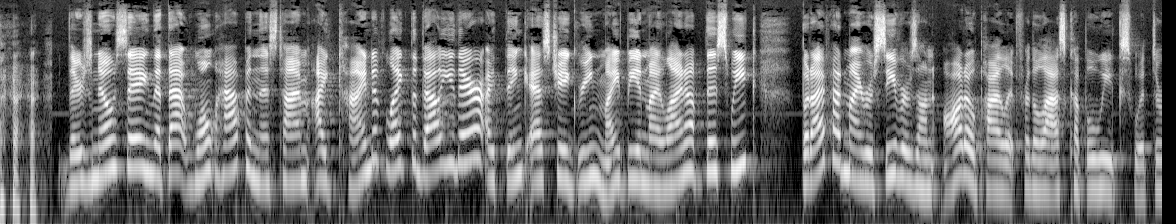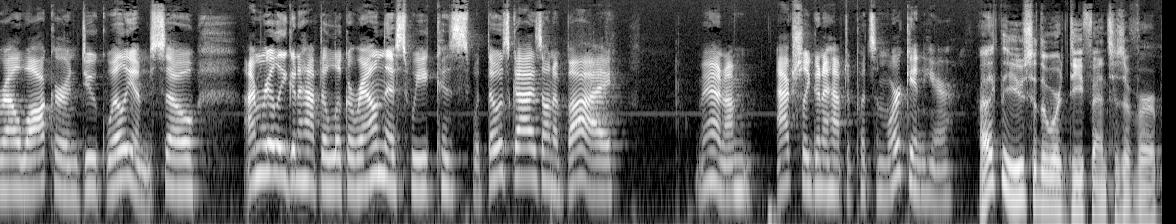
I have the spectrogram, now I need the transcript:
There's no saying that that won't happen this time. I kind of like the value there. I think SJ Green might be in my lineup this week. But I've had my receivers on autopilot for the last couple weeks with Derel Walker and Duke Williams. So I'm really going to have to look around this week because with those guys on a bye, man, I'm actually going to have to put some work in here. I like the use of the word defense as a verb.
